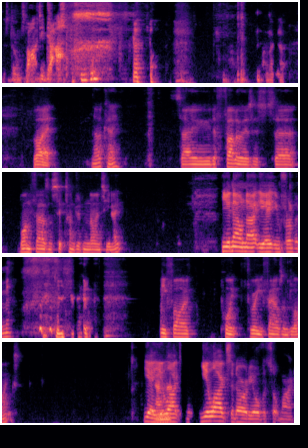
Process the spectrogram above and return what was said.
it's done something like that. Right. Okay. So the followers is uh, 1,698. You're now 98 in front of me. 25.3 thousand likes. Yeah, And that- likes, your likes had already overtook mine.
